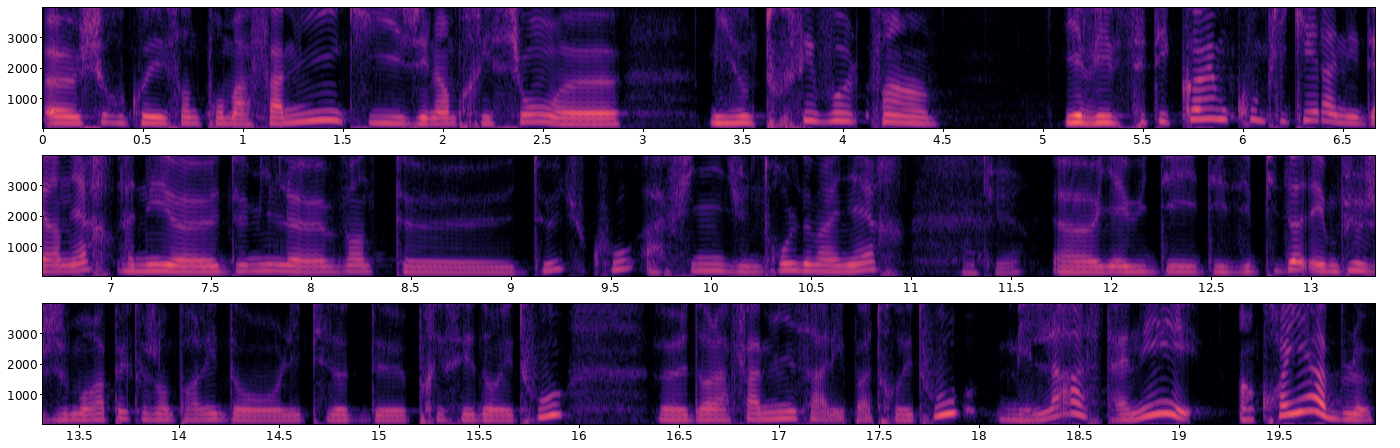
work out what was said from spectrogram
je suis reconnaissante pour ma famille qui j'ai l'impression mais ils ont tous évolué enfin il y avait c'était quand même compliqué l'année dernière. L'année euh, 2022 du coup a fini d'une drôle de manière. Euh, il y a eu des, des épisodes. Et en plus je me rappelle que j'en parlais dans l'épisode de- précédent et tout. Euh, dans la famille ça allait pas trop et tout. Mais là cette année incroyable.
